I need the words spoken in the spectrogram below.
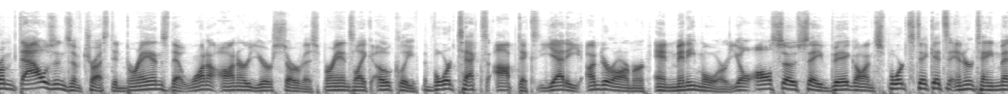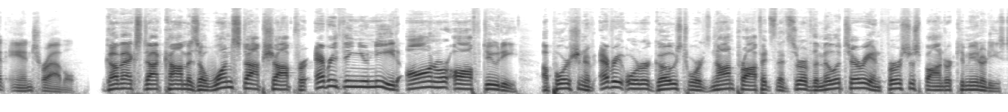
from thousands of trusted brands that want to honor your service. Brands like Oakley, Vortex Optics, Yeti, Under Armour, and many more. You'll also save big on sports tickets, entertainment, and travel. GovX.com is a one stop shop for everything you need on or off duty. A portion of every order goes towards nonprofits that serve the military and first responder communities.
